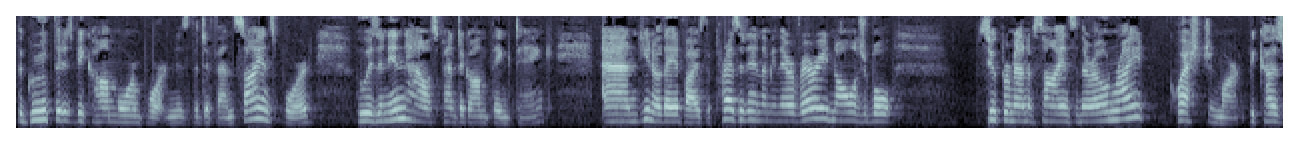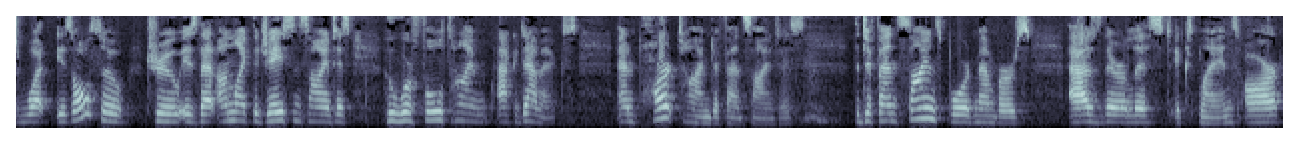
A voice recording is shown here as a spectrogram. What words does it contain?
the group that has become more important is the Defense Science Board, who is an in-house Pentagon think tank, and you know they advise the president. I mean, they're very knowledgeable supermen of science in their own right. Question mark. Because what is also true is that unlike the Jason scientists who were full time academics and part time defense scientists, the Defense Science Board members, as their list explains, are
